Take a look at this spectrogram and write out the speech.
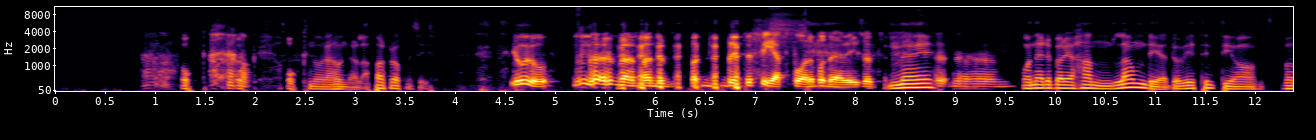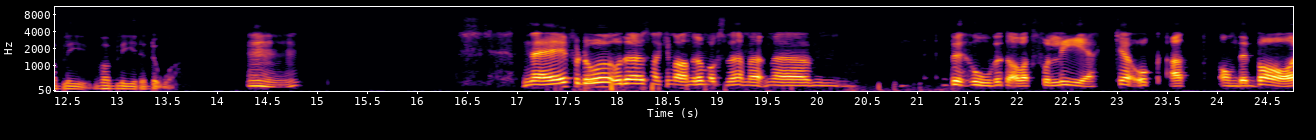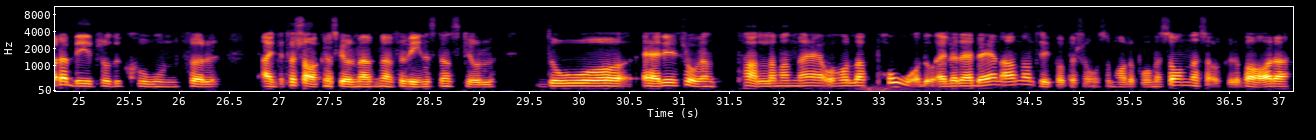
Och, och, och några hundralappar förhoppningsvis. Jo, jo, men, men du blir inte fet på det på det viset. Nej, Ehm, och när det börjar handla om det, då vet inte jag, vad blir, vad blir det då? Mm. Nej, för då, och det snackar med andra om också, det här med, med mm, behovet av att få leka och att om det bara blir produktion för, ja, inte för sakens skull, men, men för vinstens skull, då är det ju frågan, pallar man med att hålla på då? Eller är det en annan typ av person som håller på med sådana saker och bara,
